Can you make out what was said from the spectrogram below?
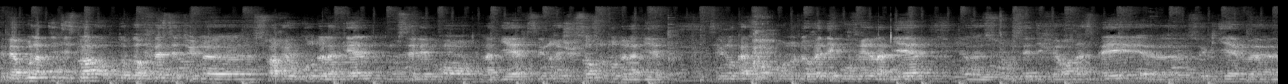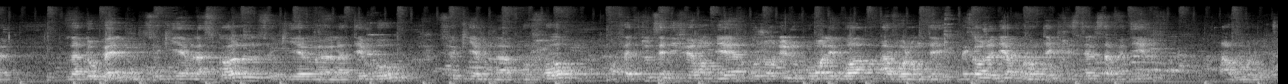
Eh bien, pour la petite histoire, Oktoberfest est une euh, soirée au cours de laquelle nous célébrons la bière. C'est une réjouissance autour de la bière. Euh, la Doppel, ceux qui aiment la Skoll, ceux qui aiment euh, la Tembo, ceux qui aiment la Beaufort. En fait, toutes ces différentes bières, aujourd'hui, nous pourrons les boire à volonté. Mais quand je dis à volonté, Christelle, ça veut dire à volonté.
